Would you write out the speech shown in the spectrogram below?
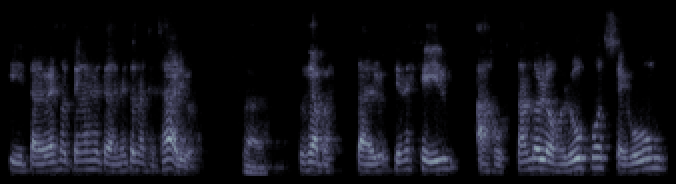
y tal vez no tengas el entrenamiento necesario. Claro. Entonces, pues tal, tienes que ir ajustando los grupos según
